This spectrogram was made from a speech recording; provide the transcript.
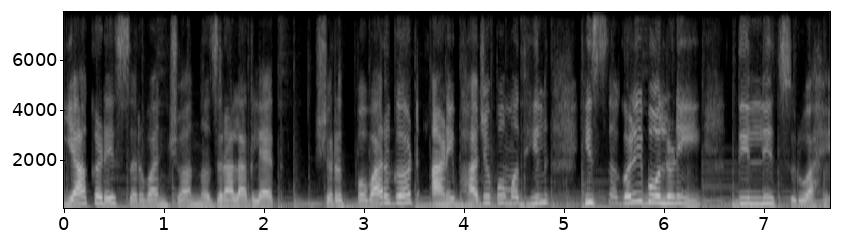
याकडे सर्वांच्या नजरा लागल्या आहेत शरद पवार गट आणि भाजपमधील ही सगळी बोलणी दिल्लीत सुरू आहे.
